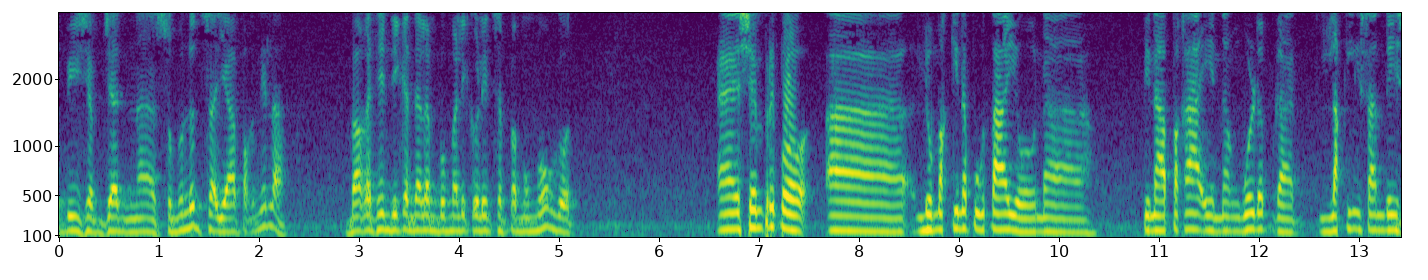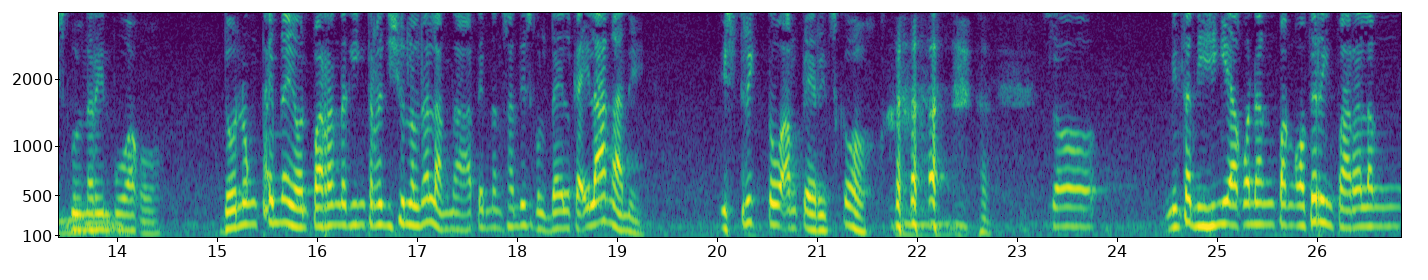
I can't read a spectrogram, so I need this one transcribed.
Bishop Jan, na sumunod sa yapak nila? Bakit hindi ka nalang bumalik ulit sa pamumugot? Eh, syempre po, ah, lumaki na po tayo na pinapakain ng Word of God. Laking Sunday School na rin po ako. Doon nung time na yon parang naging traditional na lang na attend ng Sunday school dahil kailangan eh. Stricto ang parents ko. so, minsan hihingi ako ng pang-offering para lang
